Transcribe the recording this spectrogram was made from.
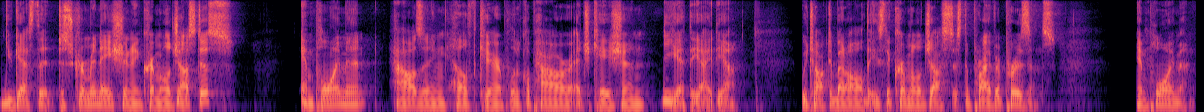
you guessed it, discrimination in criminal justice, employment, housing, healthcare, political power, education. You get the idea. We talked about all these the criminal justice, the private prisons, employment.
